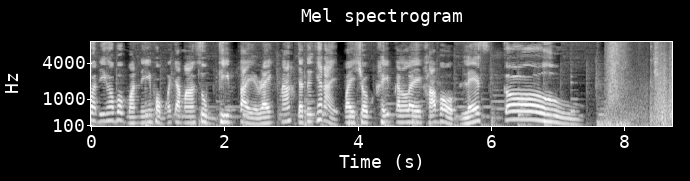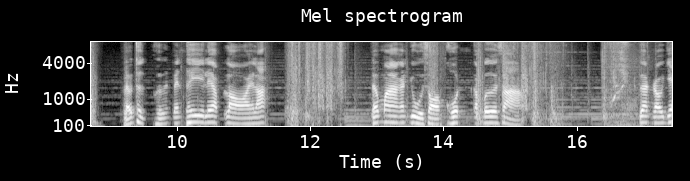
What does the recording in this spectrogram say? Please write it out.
วัสดีครับผมวันนี้ผมก็จะมาสุ่มทีมไต่แรงนะ จะตึงแค่ไหนไปชมคลิปกันเลยครับผม let's go แล้วถึงพื้นเป็นที่เรียบร้อยละ แล้วมากันอยู่สองคนกับเบอร์สามเพื่อนเราแย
